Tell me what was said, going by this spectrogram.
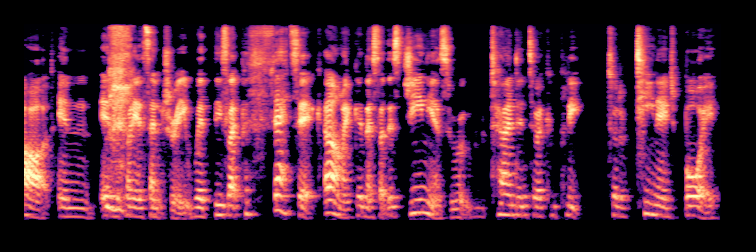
art in in the 20th century with these like pathetic oh my goodness like this genius who turned into a complete sort of teenage boy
